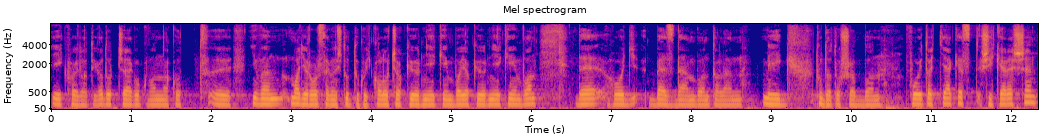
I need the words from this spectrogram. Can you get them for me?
éghajlati adottságok vannak ott. Nyilván Magyarországon is tudtuk, hogy Kalocsa környékén, Baja környékén van, de hogy Bezdánban talán még tudatosabban folytatják ezt sikeresen,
